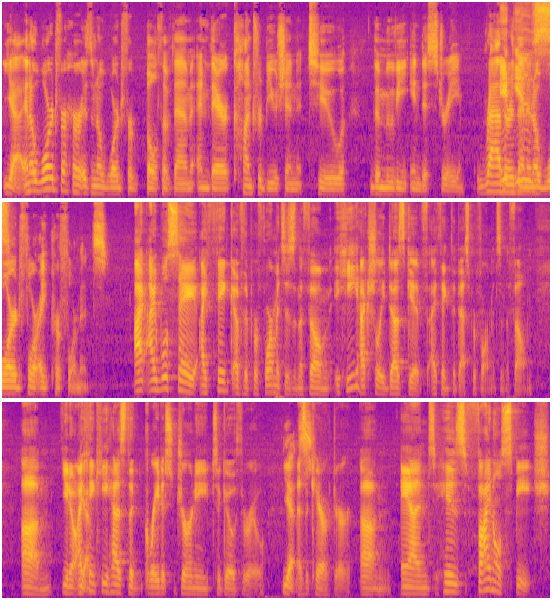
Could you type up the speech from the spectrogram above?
Yeah, an award for her is an award for both of them and their contribution to the movie industry rather It than an award for a performance. I, I will say, I think of the performances in the film, he actually does give, I think, the best performance in the film. Um, you know, I Yeah. think he has the greatest journey to go through Yes. as a character. Um, and his final speech,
